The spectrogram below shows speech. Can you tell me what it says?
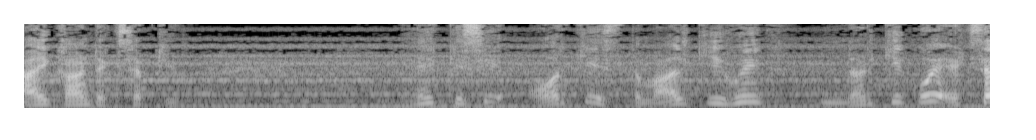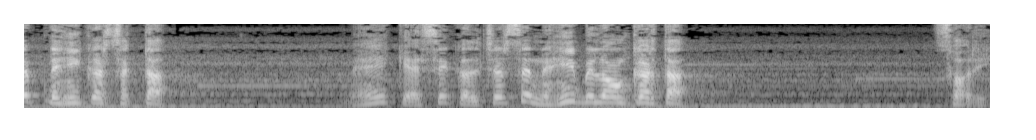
I can't accept you मैं किसी और के इस्तेमाल की हुई लड़की को एक्सेप्ट नहीं कर सकता। मैं एक ऐसे कल्चर से नहीं बिलोंग करता। सॉरी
